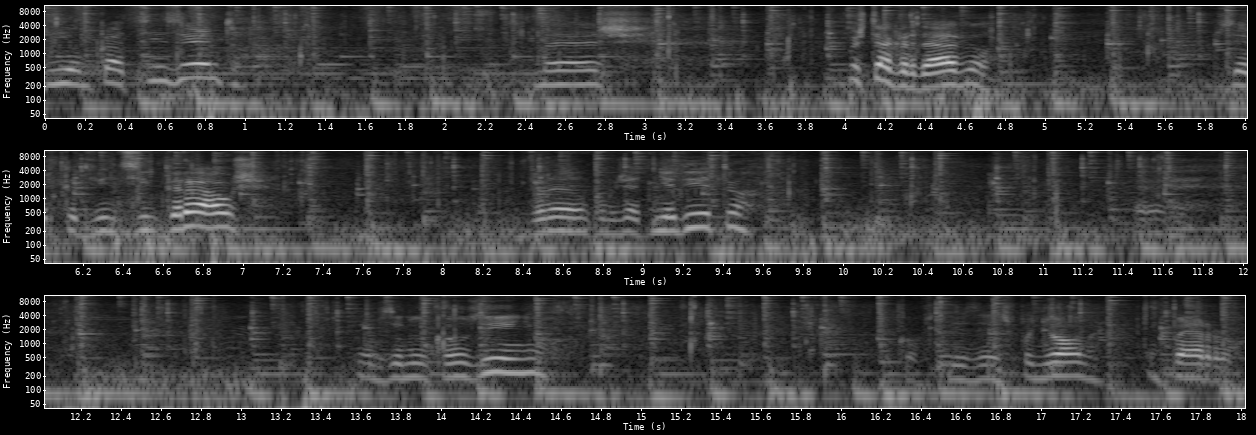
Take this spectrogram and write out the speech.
Dia um bocado cinzento, mas, mas está agradável. Cerca de 25 graus. Verão, como já tinha dito. Eh, Temos ali um cãozinho, como se diz em espanhol, um perro.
